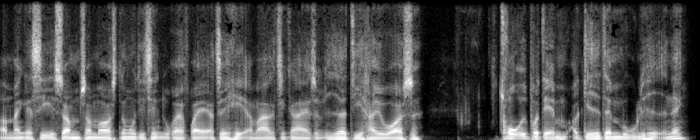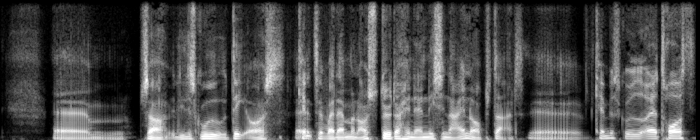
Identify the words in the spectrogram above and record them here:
Og man kan sige, som, som også nogle af de ting, du refererer til her, marketing og så videre, de har jo også troet på dem og givet dem muligheden, ikke? Øhm, så et lille skud ud det også, Kæmpe. til hvordan man også støtter hinanden i sin egen opstart. Øh. Kæmpe skud, og jeg tror også,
